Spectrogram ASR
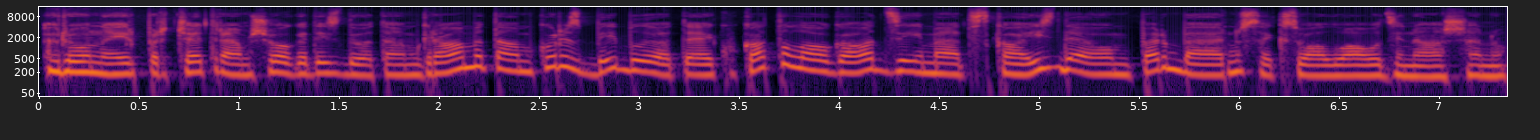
Runa ir par četrām šogad izdotām grāmatām, kuras bibliotēku katalogā atzīmētas kā izdevumi par bērnu seksuālo audzināšanu.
